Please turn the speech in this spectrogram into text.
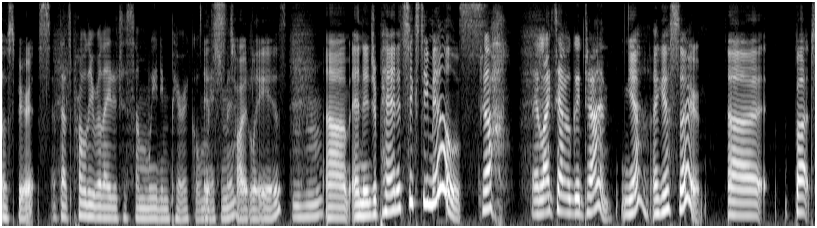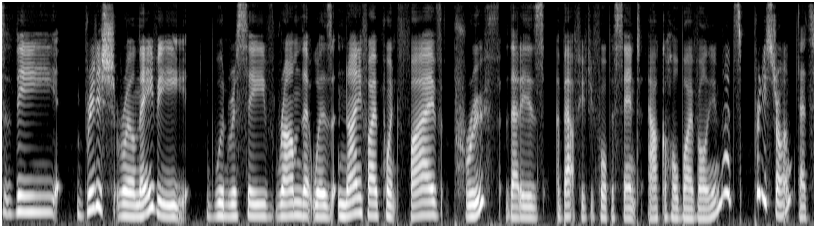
of spirits. That's probably related to some weird empirical It measurement. It totally is. Um, and in Japan, it's 60 mils. Ah, they like to have a good time. Yeah, I guess so. Uh, but the British Royal Navy would receive rum that was 95.5 proof, that is about 54% alcohol by volume. That's pretty strong. That's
